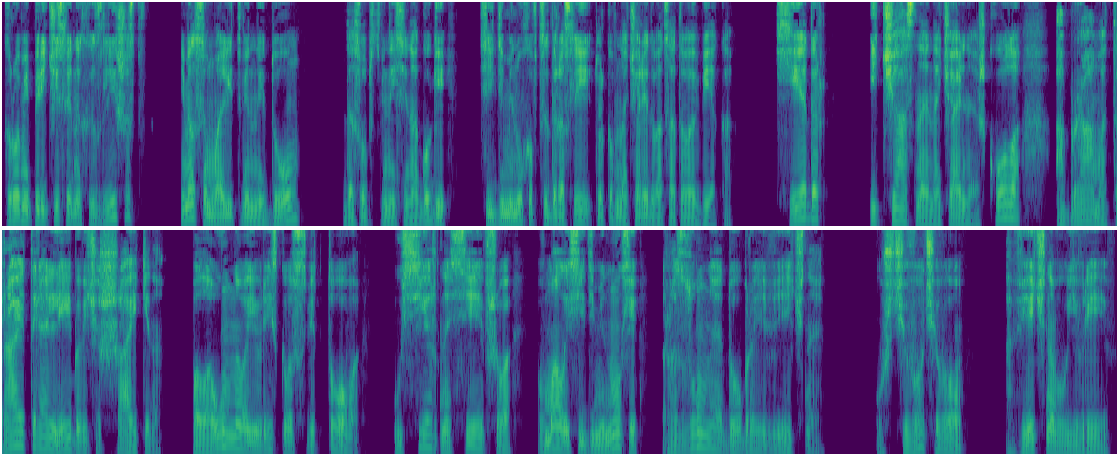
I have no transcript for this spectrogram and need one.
кроме перечисленных излишеств, имелся молитвенный дом, до собственной синагоги сиедеминуховцы доросли только в начале XX века. Хедер и частная начальная школа Абрама Трайтеля Лейбовича Шайкина, полоумного еврейского святого, усердно сеявшего в Малой Сидиминухе разумное, доброе и вечное. Уж чего-чего, а вечного у евреев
